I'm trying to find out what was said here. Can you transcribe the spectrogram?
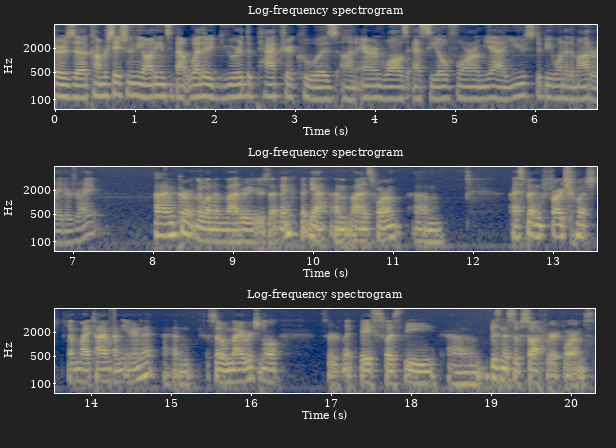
there's a conversation in the audience about whether you're the Patrick who was on Aaron Wall's SEO forum. Yeah, you used to be one of the moderators, right? I'm currently one of the moderators, I think. But yeah, I'm on his forum. Um, I spend far too much of my time on the internet. Um, so my original sort of like base was the um, business of software forums.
